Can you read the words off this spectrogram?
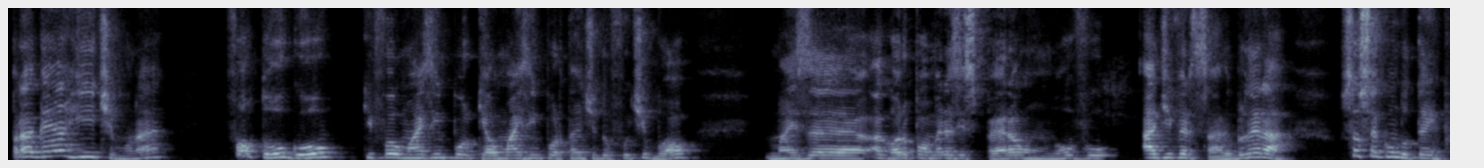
para ganhar ritmo, né? Faltou o gol, que foi o mais que é o mais importante do futebol. Mas é, agora o Palmeiras espera um novo adversário. Brunera, o seu segundo tempo.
